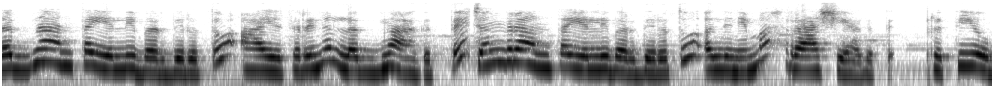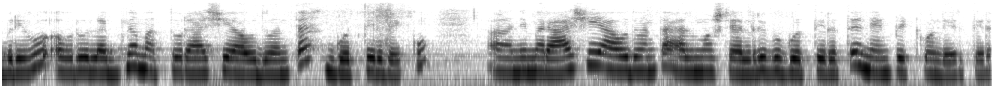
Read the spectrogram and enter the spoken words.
ಲಗ್ನ ಅಂತ ಎಲ್ಲಿ ಬರ್ದಿರುತ್ತೋ ಆ ಹೆಸರಿನ ಲಗ್ನ ಆಗುತ್ತೆ. ಚಂದ್ರ ಅಂತ ಎಲ್ಲಿ ಬರ್ದಿರುತ್ತೋ ಅಲ್ಲಿ ನಿಮ್ಮ ರಾಶಿ ಆಗುತ್ತೆ. ಪ್ರತಿಯೊಬ್ಬರಿಗೂ ಅವರು ಲಗ್ನ ಮತ್ತು ರಾಶಿ ಯಾವುದು ಅಂತ ಗೊತ್ತಿರಬೇಕು. ನಿಮ್ಮ ರಾಶಿ ಯಾವುದು ಅಂತ ಆಲ್ಮೋಸ್ಟ್ ಎಲ್ರಿಗೂ ಗೊತ್ತಿರುತ್ತೆ, ನೆನ್ಪಿಟ್ಕೊಂಡಿರ್ತೀರ.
